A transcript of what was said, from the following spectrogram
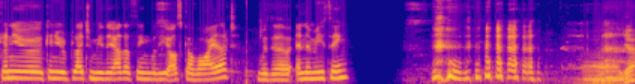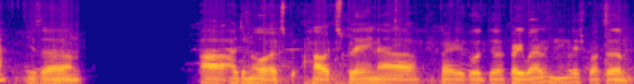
can you can you reply to me the other thing with the Oscar Wilde with the enemy thing? Uh, yeah, is um, uh, I don't know exp- how explain uh, very good, uh, very well in English, but um,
